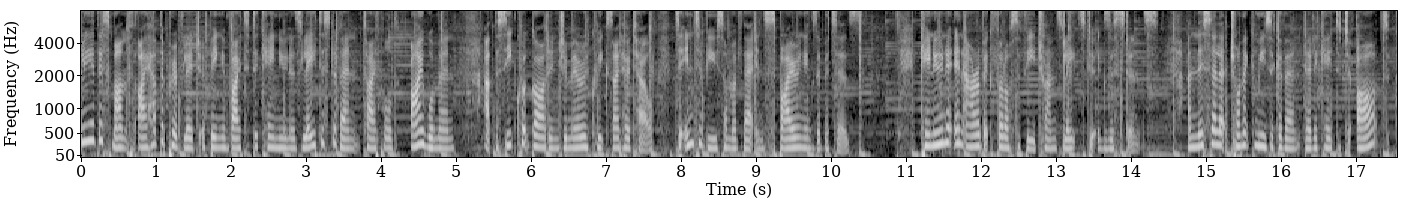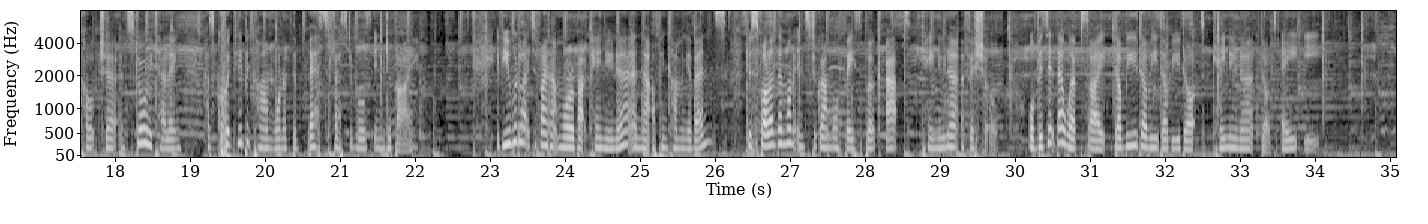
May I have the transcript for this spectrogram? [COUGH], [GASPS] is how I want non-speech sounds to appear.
Earlier this month, I had the privilege of being invited to Kaynuna's latest event titled I Woman at the Secret Garden Jumeirah Creekside Hotel to interview some of their inspiring exhibitors. Kaynuna in Arabic philosophy translates to existence, and this electronic music event dedicated to art, culture, and storytelling has quickly become one of the best festivals in Dubai. If you would like to find out more about Kaynuna and their up and coming events, just follow them on Instagram or Facebook at Kaynuna Official or visit their website www.kaynuna.ae.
